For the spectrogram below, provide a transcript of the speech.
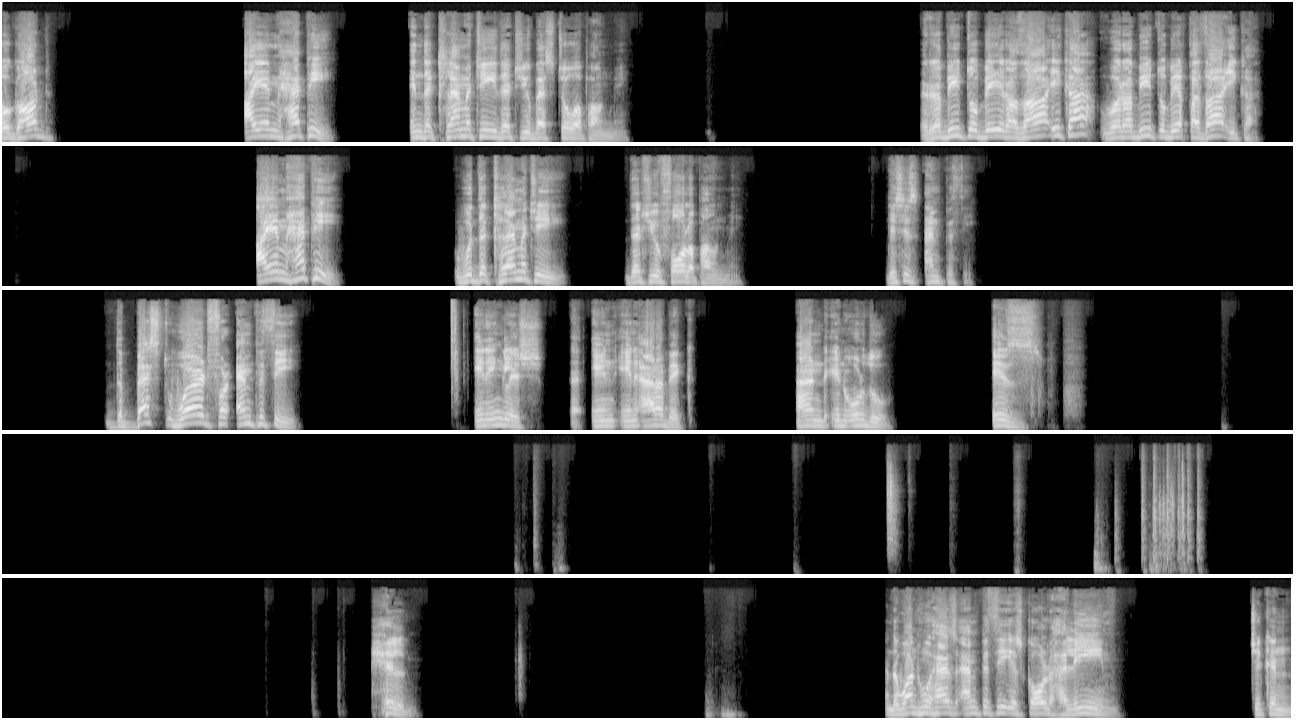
O God I am happy in the calamity that you bestow upon me ربی تو بے رضا اکا و ربی تو بے قزا اکا I am happy with the calamity that you fall upon me this is empathy the best word for empathy in English in Arabic and in Urdu is حلم the one who has empathy is called haleem chicken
